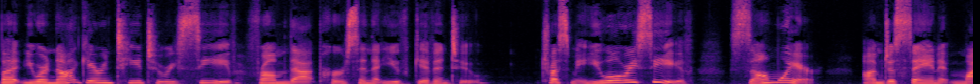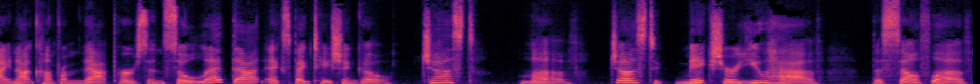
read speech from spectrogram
but you are not guaranteed to receive from that person that you've given to. Trust me, you will receive somewhere I'm just saying it might not come from that person. So let that expectation go. Just love. Just make sure you have the self love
